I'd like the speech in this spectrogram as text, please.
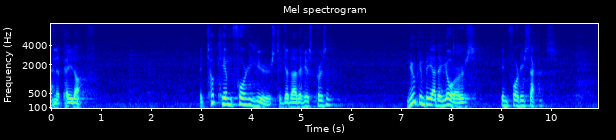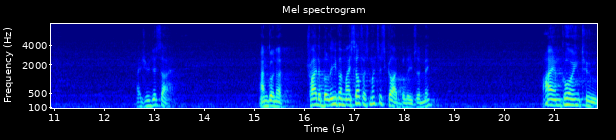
And it paid off. It took him 40 years to get out of his prison. You can be out of yours in 40 seconds as you decide. I'm going to try to believe in myself as much as God believes in me. I am going to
